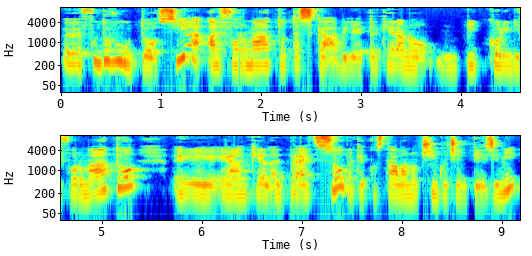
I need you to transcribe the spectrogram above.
eh, fu dovuto sia al formato tascabile, perché erano piccoli di formato, e, e anche al prezzo, perché costavano 5 centesimi,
